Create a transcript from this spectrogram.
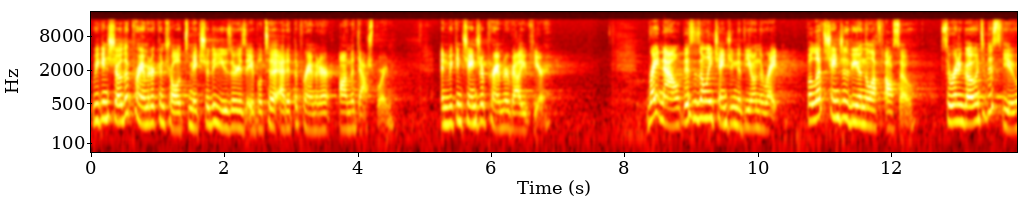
We can show the parameter control to make sure the user is able to edit the parameter on the dashboard. And we can change the parameter value here. Right now, this is only changing the view on the right. But let's change the view on the left also. So we're going to go into this view.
